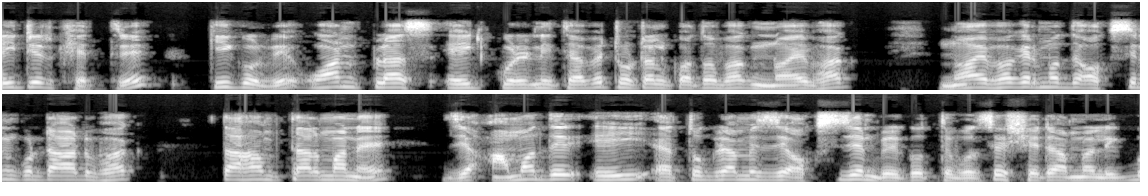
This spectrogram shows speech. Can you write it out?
এইটের ক্ষেত্রে কি করবে? ওয়ান প্লাস এইট করে নিতে হবে টোটাল কত ভাগ? নয় ভাগ। নয় ভাগের মধ্যে অক্সিজেন কোনটা আট ভাগ? তা তার মানে যে আমাদের এই এত গ্রামে যে অক্সিজেন বের করতে বলছে, সেটা আমরা লিখব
